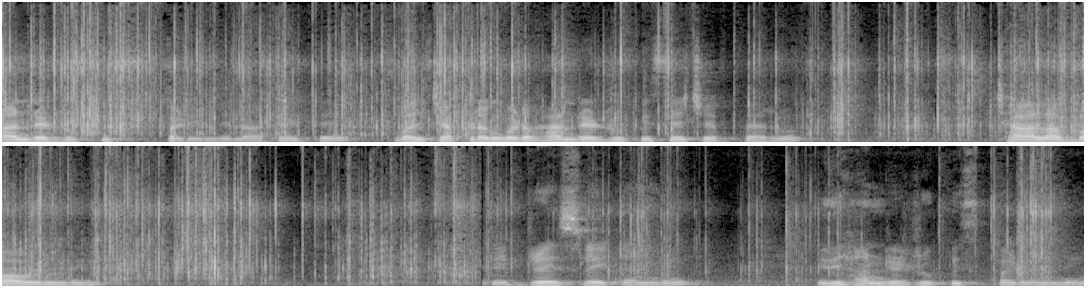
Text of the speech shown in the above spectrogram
హండ్రెడ్ రూపీస్ పడింది నాకైతే. వాళ్ళు చెప్పడం కూడా హండ్రెడ్ రూపీసే చెప్పారు. చాలా బాగుంది. ఇది బ్రేస్లెట్ అండి. ఇది హండ్రెడ్ రూపీస్ పడింది.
